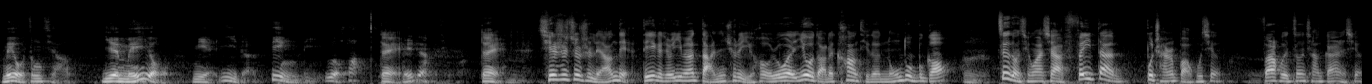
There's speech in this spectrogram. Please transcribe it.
没有增强，也没有免疫的病理恶化，对没这样的情况。对，其实就是两点。第一个就是疫苗打进去了以后，如果诱导的抗体的浓度不高，嗯，这种情况下，非但不产生保护性，反而会增强感染性。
